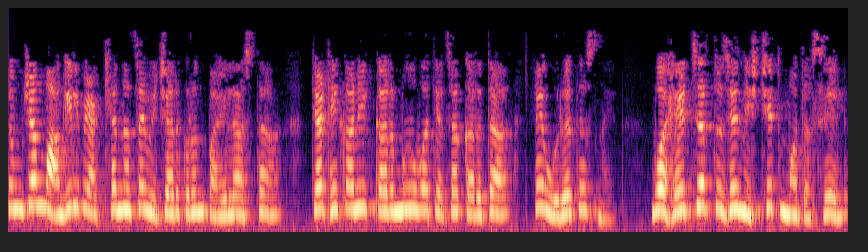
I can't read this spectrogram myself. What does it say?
तुमच्या मागील व्याख्यानाचा विचार करून पाहिला असता त्या ठिकाणी कर्म व त्याचा करता हे उरतच नाहीत. व हेच जर तुझे निश्चित मत असेल.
